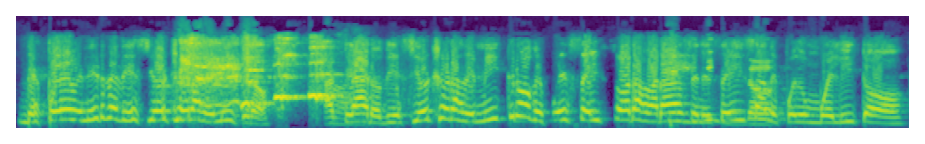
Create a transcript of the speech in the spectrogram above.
Después de venir de 18 horas de micro. Aclaro, 18 horas de micro, después 6 horas varadas en Ezeiza, después de un vuelito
